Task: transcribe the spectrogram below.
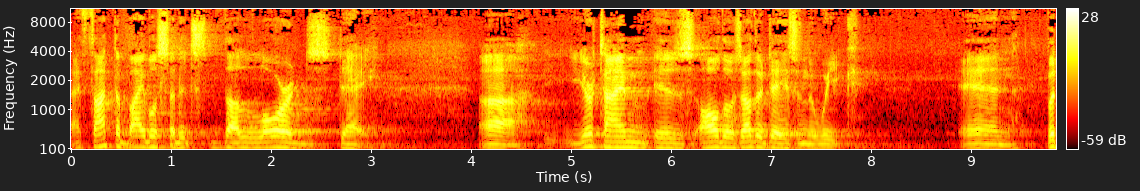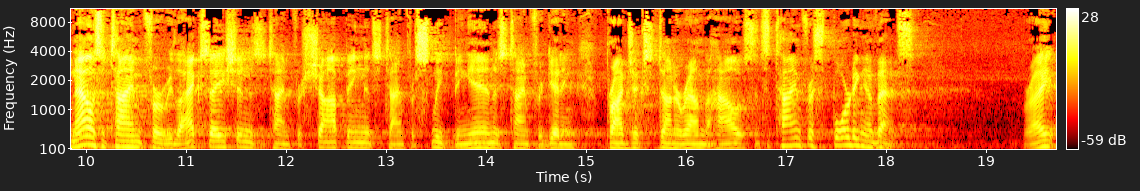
I thought the Bible said it's the Lord's day. Uh, your time is all those other days in the week. And but now is a time for relaxation, it's a time for shopping, it's a time for sleeping in, it's time for getting projects done around the house, it's a time for sporting events. Right?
